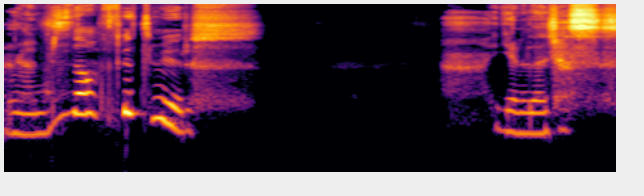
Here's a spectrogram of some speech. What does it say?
Yani biz de affetmiyoruz. Yenileceğiz.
